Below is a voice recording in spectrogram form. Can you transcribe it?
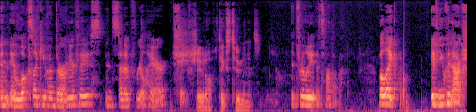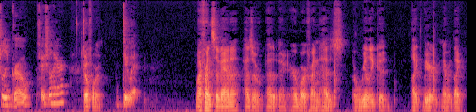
and it looks like you have dirt on your face instead of real hair, shave. Shave it off. It takes two minutes. It's really it's not that bad. But like, if you can actually grow facial hair, Go for it. do it. My friend Savannah has a her boyfriend has a really good like beard. Never like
